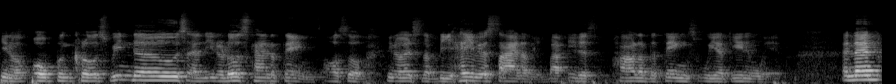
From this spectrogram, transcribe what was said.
you know, open, close windows and, you know, those kind of things. Also, you know, it's the behavior side of it, but it is part of the things we are dealing with. And then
